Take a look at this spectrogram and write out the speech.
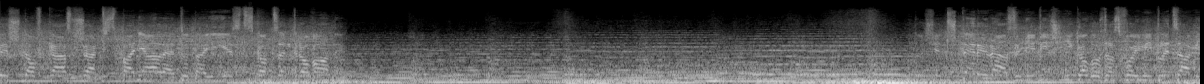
Krzysztof Kasprzak wspaniale, tutaj jest skoncentrowany. To się cztery razy nie widzi nikogo za swoimi plecami,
